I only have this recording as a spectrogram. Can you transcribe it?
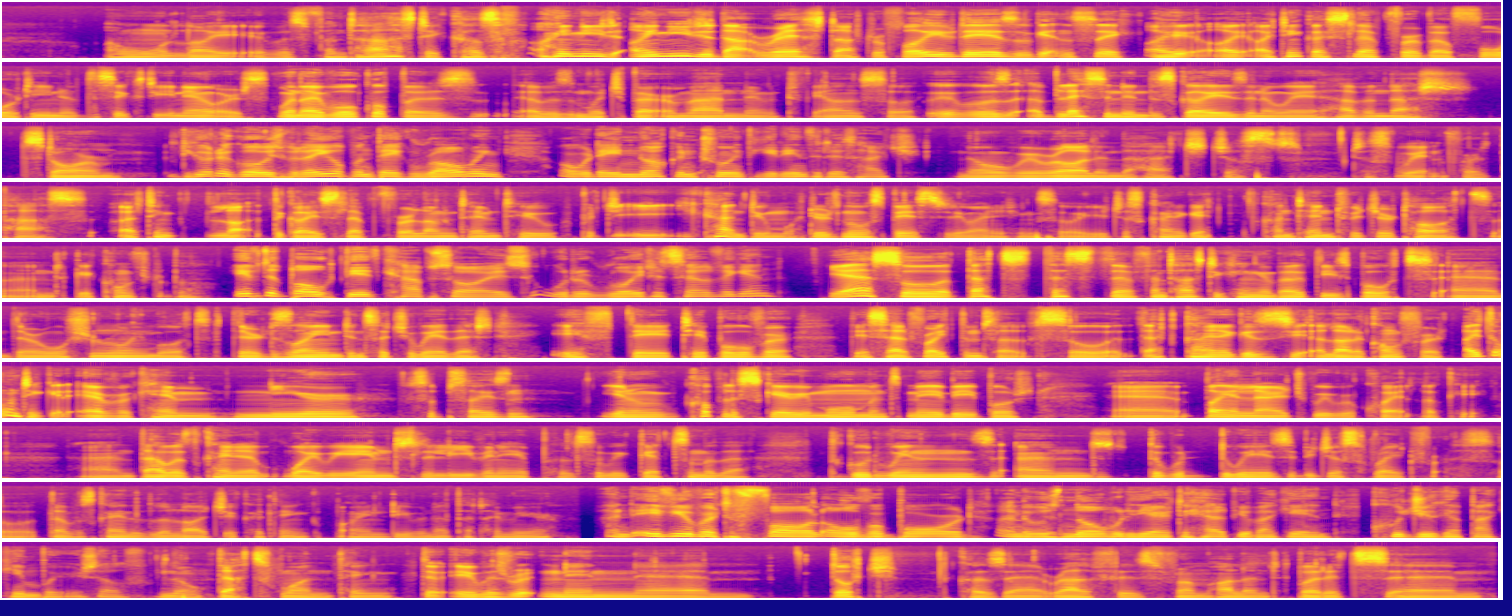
I won't lie, it was fantastic because I need I needed that rest after five days of getting sick. I, I, I think I slept for about fourteen of the sixteen hours. When I woke up, I was I was a much better man now, to be honest. So it was a blessing in disguise in a way having that storm. The other guys were they up on deck rowing, or were they knocking trying to get into this hatch? No, we were all in the hatch, just just waiting for a pass. I think lot the guys slept for a long time too, but you, you can't do much. There's no space to do anything, so you just kind of get content with your thoughts and get comfortable. If the boat did capsize, would it right itself again? Yeah, so that's that's the fantastic thing about these boats. Uh, they're ocean rowing boats. They're designed in such a way that if they tip over, they self-right themselves. So that kind of gives you a lot of comfort. I don't think it ever came near subsiding. You know, a couple of scary moments maybe, but uh, by and large, we were quite lucky. And that was kind of why we aimed to leave in April, so we get some of the, the good winds and the the waves would be just right for us. So that was kind of the logic I think behind leaving at that time of year. And if you were to fall overboard and there was nobody there to help you back in, could you get back in by yourself? No, that's one thing. The, it was written in um, Dutch because uh, Ralph is from Holland, but it's um,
